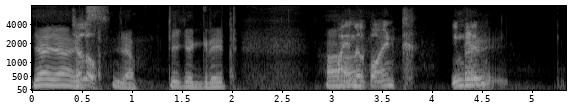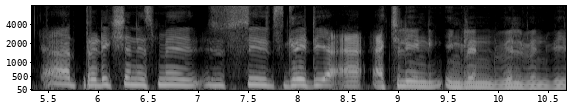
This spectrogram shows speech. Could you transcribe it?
Yeah, yeah. Chalo. It's, yeah. ठीक है, great. Uh, Final point. England. uh, prediction इसमें you see it's great. Yeah, a- actually, in- England will win. We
